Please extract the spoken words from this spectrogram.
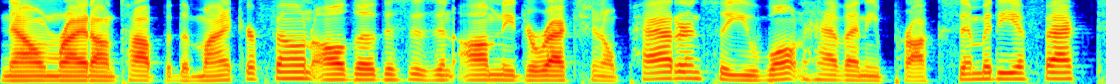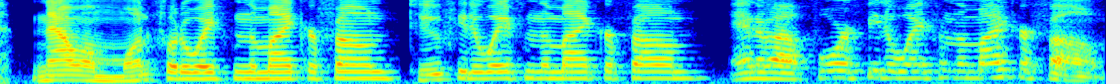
Now I'm right on top of the microphone, although this is an omnidirectional pattern, so you won't have any proximity effect. Now I'm one foot away from the microphone, two feet away from the microphone, and about four feet away from the microphone.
